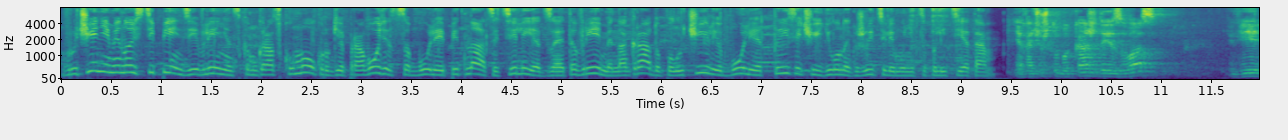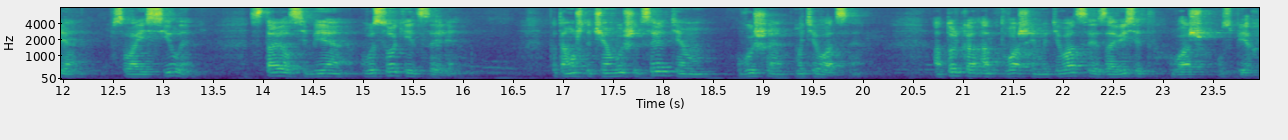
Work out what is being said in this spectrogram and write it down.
Вручение именной стипендии в Ленинском городском округе проводится более 15 лет. За это время награду получили более тысячи юных жителей муниципалитета. Я хочу, чтобы каждый из вас, веря в свои силы, ставил себе высокие цели. Потому что чем выше цель, тем выше мотивация. А только от вашей мотивации зависит ваш успех.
